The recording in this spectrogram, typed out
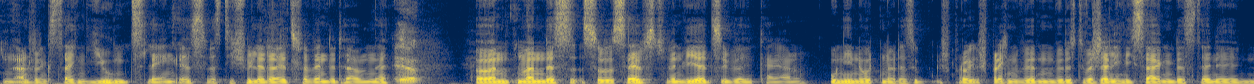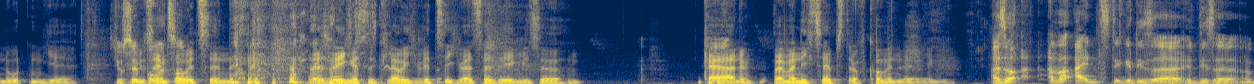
in Anführungszeichen, Jugendslang ist, was die Schüler da jetzt verwendet haben, ne? Ja. Und man das so selbst, wenn wir jetzt über, keine Ahnung, Uninoten oder so spr sprechen würden, würdest du wahrscheinlich nicht sagen, dass deine Noten hier Usain, Usain Bolt sind. Deswegen ist es, glaube ich, witzig, weil es halt irgendwie so, keine ja. Ahnung, weil man nicht selbst drauf kommen wäre irgendwie. Also, aber eins Ding in dieser, in dieser,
